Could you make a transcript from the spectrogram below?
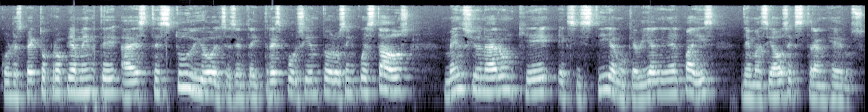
Con respecto propiamente a este estudio, el 63% de los encuestados mencionaron que existían o que habían en el país demasiados extranjeros.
